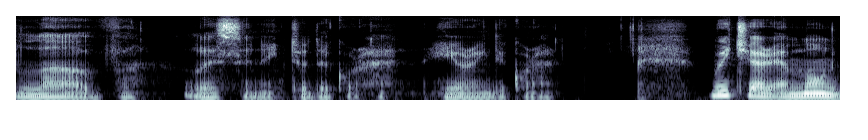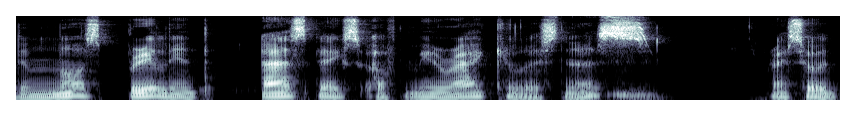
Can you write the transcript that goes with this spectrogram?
love listening to the Quran, hearing the Quran, which are among the most brilliant aspects of miraculousness. Right? So,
